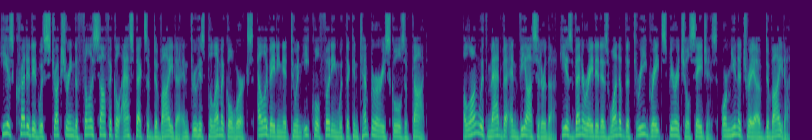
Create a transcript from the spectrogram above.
He is credited with structuring the philosophical aspects of Dvaita and through his polemical works, elevating it to an equal footing with the contemporary schools of thought. Along with Madhva and Vyasatirtha, he is venerated as one of the three great spiritual sages, or Munitraya of Dvaita.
